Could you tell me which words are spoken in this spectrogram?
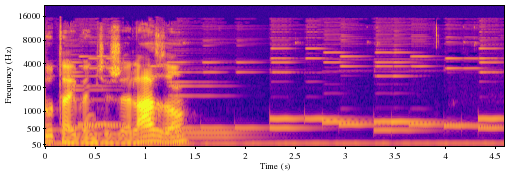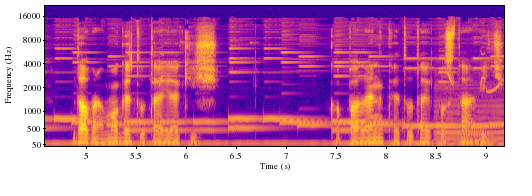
Tutaj będzie żelazo. Dobra, mogę tutaj jakiś kopalenkę tutaj postawić.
